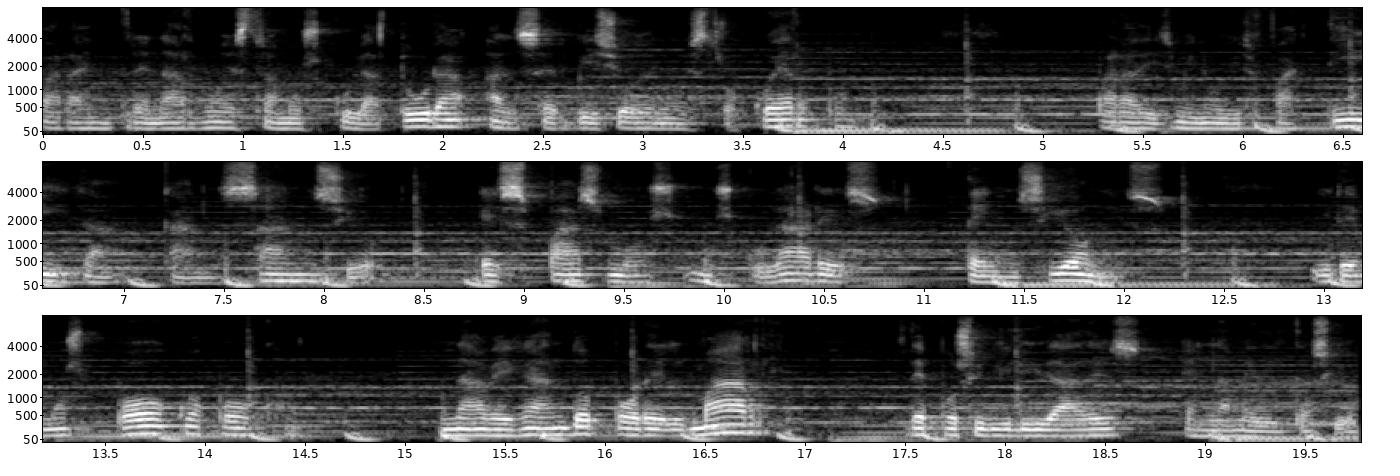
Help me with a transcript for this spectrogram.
para entrenar nuestra musculatura al servicio de nuestro cuerpo, para disminuir fatiga, cansancio, espasmos musculares, tensiones. Iremos poco a poco navegando por el mar de posibilidades en la meditación.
